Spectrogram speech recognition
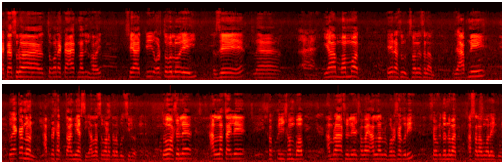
একটা সুরা, তখন একটা আয়াত নাজিল হয়। সে আয়াতটির অর্থ হলো এই যে ইয়া মোহাম্মদ, এ রাসুল সাল্লাহ সাল্লাম যে আপনি তো একা নন, আপনার সাথে তো আমি আছি, আল্লাহ সুবাহ বলছিল। তো আসলে আল্লাহ চাইলে সব কিছু সম্ভব। আমরা আসলে সবাই আল্লাহর ভরসা করি। সবাইকে ধন্যবাদ। আসসালামু আলাইকুম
